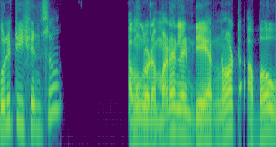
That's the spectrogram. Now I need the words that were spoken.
பொலிட்டீஷியன்ஸும் அவங்களோட மனநிலை they are not above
